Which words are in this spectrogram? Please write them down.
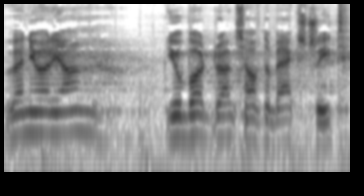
when you are young, you bought drugs off the back street.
